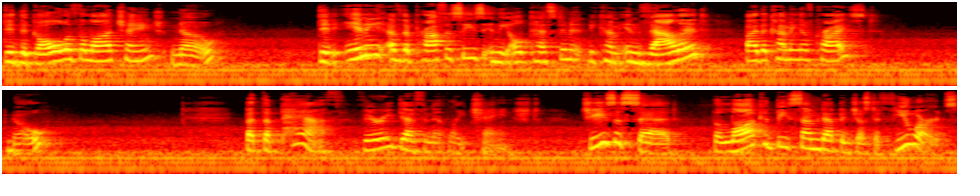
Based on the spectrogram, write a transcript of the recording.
Did the goal of the law change? No. Did any of the prophecies in the Old Testament become invalid by the coming of Christ? No. But the path very definitely changed. Jesus said the law could be summed up in just a few words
